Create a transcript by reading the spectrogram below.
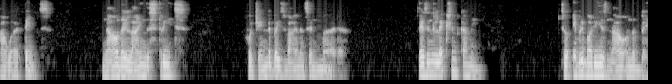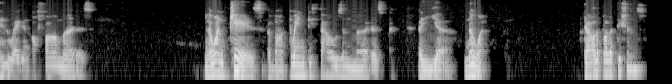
our attempts. Now they line the streets for gender based violence and murder. There's an election coming. So everybody is now on the bandwagon of farm murders. No one cares about 20,000 murders a year. No one. Tell the politicians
